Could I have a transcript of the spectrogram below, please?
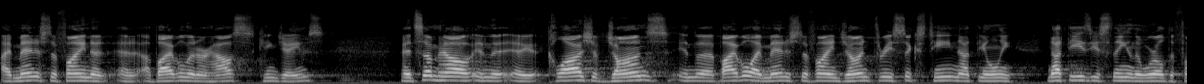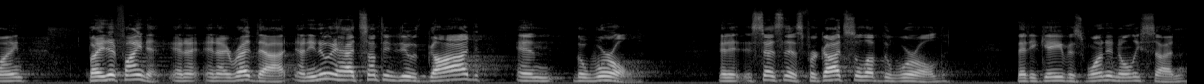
I managed to find a, a, Bible in our house, King James, And somehow in the collage of John's in the Bible, I managed to find John 3:16, not the only not the easiest thing in the world to find, but I did find it. And I, and I read that, and I knew it had something to do with God and the world. And it, it says this For God so loved the world that he gave his one and only Son,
